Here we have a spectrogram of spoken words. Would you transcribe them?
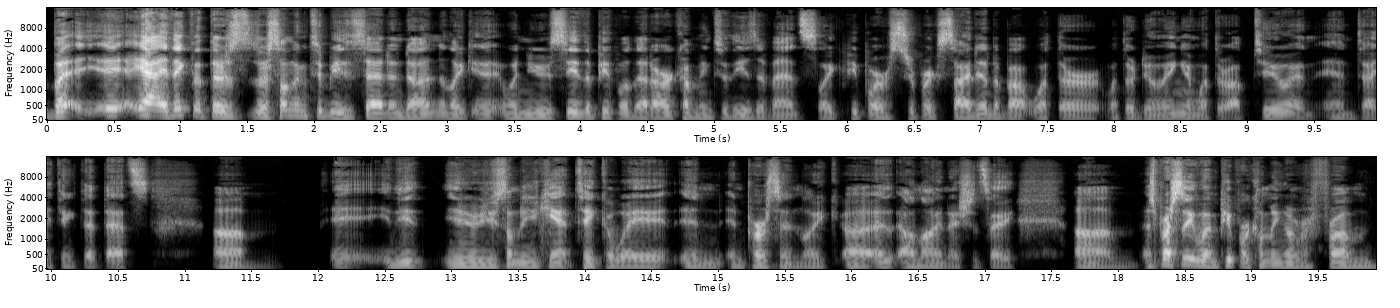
but yeah i think that there's there's something to be said and done and like it, when you see the people that are coming to these events like people are super excited about what they're what they're doing and what they're up to and and i think that that's um it, you know something you can't take away in in person like uh online i should say. Um especially when people are coming over from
